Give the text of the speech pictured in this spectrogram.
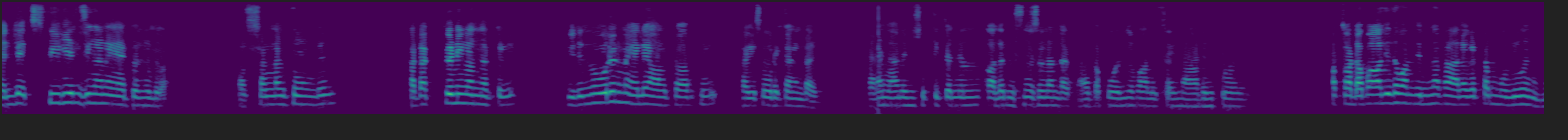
എന്റെ എക്സ്പീരിയൻസിംഗ് ആണ് ഏറ്റവും കൂടുതൽ വർഷങ്ങൾക്ക് മുമ്പ് കടക്കിണി വന്നിട്ട് ഇരുന്നൂറിന് മേലെ ആൾക്കാർക്ക് പൈസ കൊടുക്കാനുണ്ടായി കാരണം ഞാൻ ചുറ്റിക്കലിൽ പല ബിസിനസ്സുകൾ ഉണ്ടായിരുന്നു. അതൊക്കെ പൊളിഞ്ഞ് പാലിച്ചായി നാടിൽ പോയി. ആ കടബാധ്യത വന്നിരുന്ന കാലഘട്ടം മുഴുവനും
